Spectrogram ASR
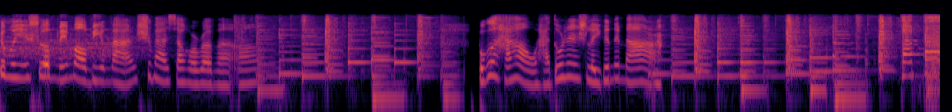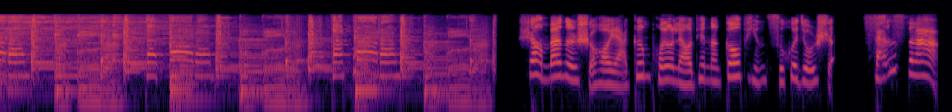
这么一说没毛病吧，是吧，小伙伴们啊？不过还好，我还多认识了一个内马尔。上班的时候呀，跟朋友聊天的高频词汇就是烦死啦！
